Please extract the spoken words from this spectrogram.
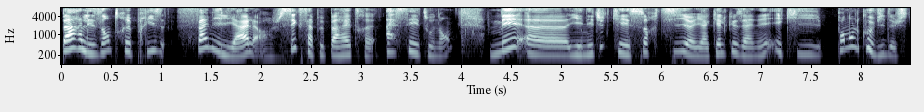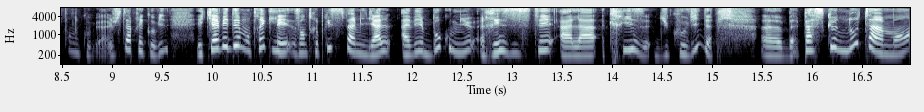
par les entreprises familiales. Alors, je sais que ça peut paraître assez étonnant, mais euh, il y a une étude qui est sortie euh, il y a quelques années et qui, pendant le Covid, juste, juste, après Covid, et qui avait démontré que les entreprises familiales avaient beaucoup mieux résisté à la crise du Covid, bah, parce que notamment,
